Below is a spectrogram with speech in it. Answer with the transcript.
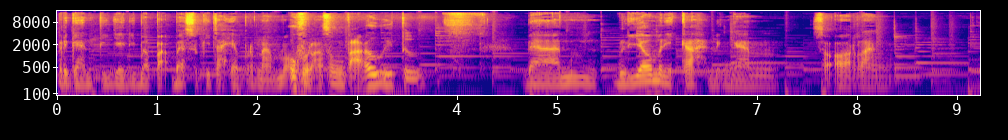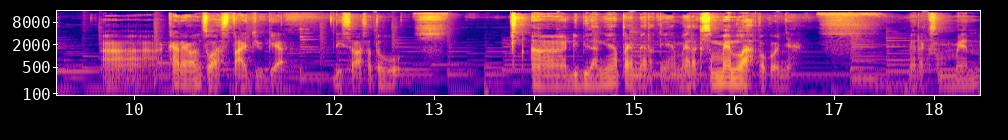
Berganti jadi Bapak Basuki Cahaya Purnama uh langsung tahu itu dan beliau menikah dengan seorang uh, karyawan swasta juga. Di salah satu uh, dibilangnya apa ya mereknya? Merek semen lah pokoknya. Merek semen.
